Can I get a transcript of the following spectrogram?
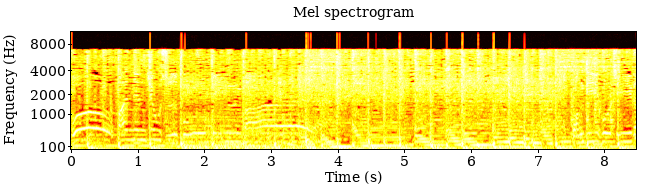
哦，凡人就是不明白。皇帝或乞丐，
